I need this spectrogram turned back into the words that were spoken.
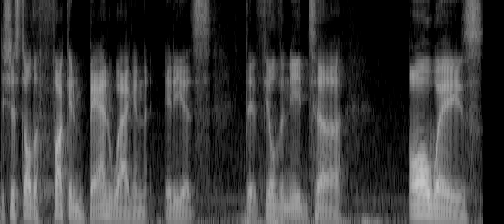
It's just all the fucking bandwagon idiots that feel the need to always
